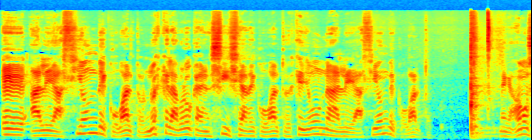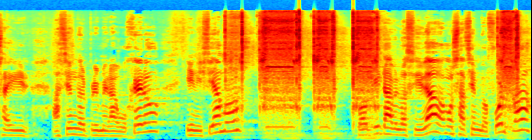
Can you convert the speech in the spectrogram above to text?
eh, aleación de cobalto. No es que la broca en sí sea de cobalto, es que lleva una aleación de cobalto. Venga, vamos a ir haciendo el primer agujero. Iniciamos. Poquita velocidad, vamos haciendo fuerza.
